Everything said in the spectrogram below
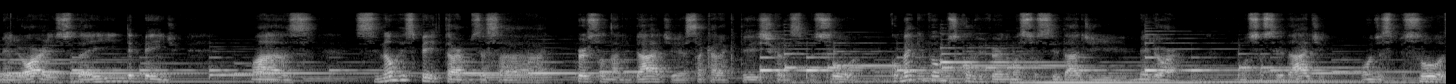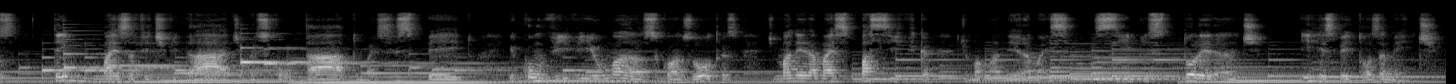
melhor, isso daí depende. Mas se não respeitarmos essa personalidade, essa característica dessa pessoa, como é que vamos conviver numa sociedade melhor? Uma sociedade onde as pessoas têm mais afetividade, mais contato, mais respeito e convivem umas com as outras de maneira mais pacífica, de uma maneira mais simples, tolerante e respeitosamente.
